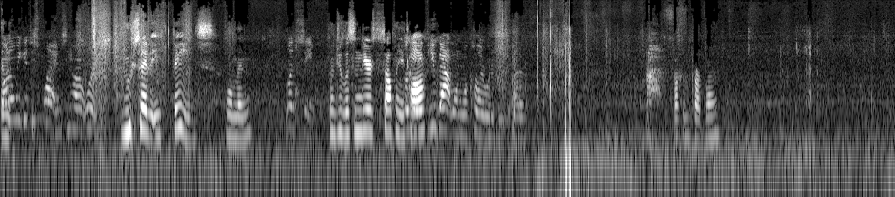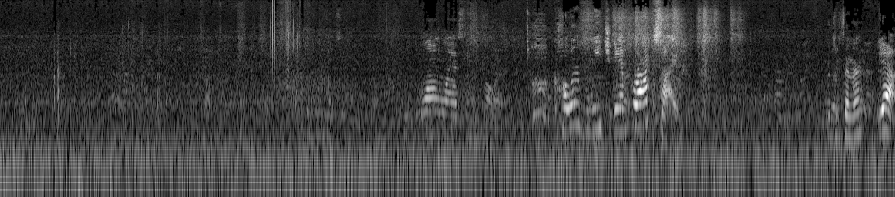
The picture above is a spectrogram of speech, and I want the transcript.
why don't we get this splat and see how it works? You said it fades, woman. Let's see. Don't you listen to yourself when you Okay, talk? if you got one, what color would it be? Out of Ah, fucking purple. Color. color, bleach, and peroxide. What's what's in it? Yeah.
